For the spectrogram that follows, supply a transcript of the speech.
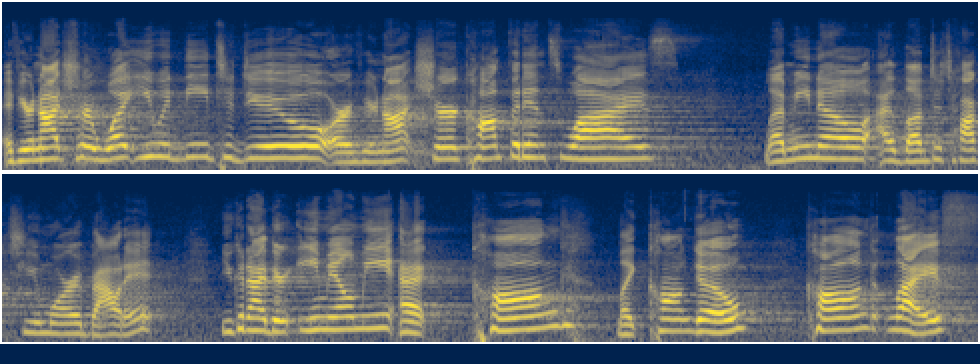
If you're not sure what you would need to do or if you're not sure confidence wise let me know. I'd love to talk to you more about it. You can either email me at kong like congo kong life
